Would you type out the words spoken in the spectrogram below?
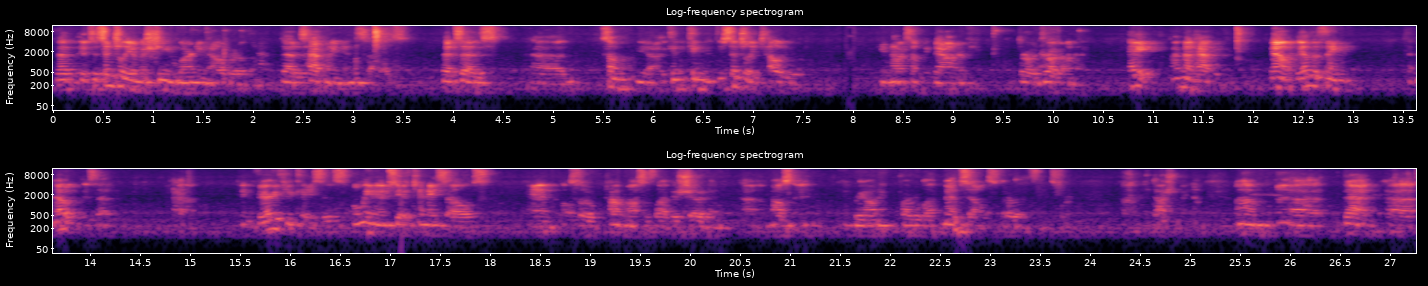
That it's essentially a machine learning algorithm that is happening in cells that says some yeah it can, can essentially tell you if you knock something down or if you throw a drug on it. Hey, I'm not happy. Now the other thing to note is that uh, in very few cases, only in MCF10A cells and also Tom Moss's lab has showed in uh, mouse embryonic fibroblast MEF cells, whatever that stands for. Uh, Dasha might know um, uh, that uh,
